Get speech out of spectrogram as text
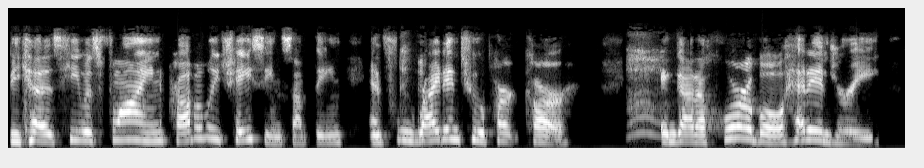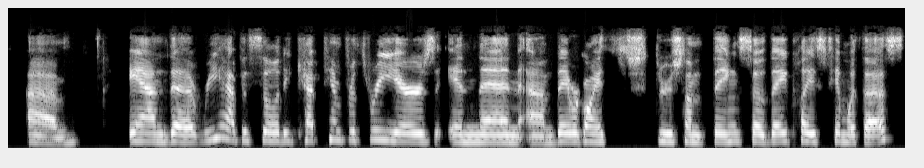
because he was flying, probably chasing something, and flew right into a parked car and got a horrible head injury. Um, and the rehab facility kept him for three years, and then um, they were going th- through some things, so they placed him with us.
